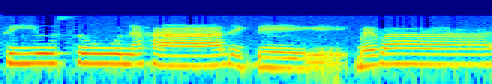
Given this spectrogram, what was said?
see you soon นะคะ เด็กๆบายบาย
